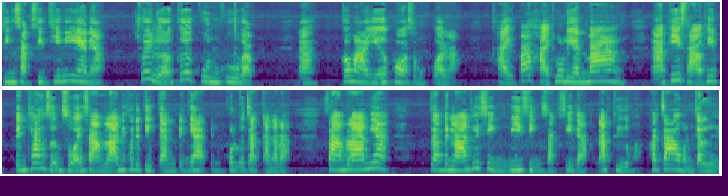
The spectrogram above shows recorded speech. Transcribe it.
สิ่งศักดิ์สิทธิ์ที่นี่เนี่ย ช่วยเหลือเกื้อกูลครูแบบนะก็มาเยอะพอสมควรละขายป้าขายทุเรียนบ้าง นะพี่สาวที่เป็นช่างเสริมสวยสามร้านนี่เขาจะติดกันเป็นญาติเป็นคนรู้จักกันนั่นแหละสามร้านเนี่ยจะเป็นร้านที่สิ่งมีสิ่งศักดิ์สิทธิ์อะนับถือพระเจ้าเหมือนกันเลย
